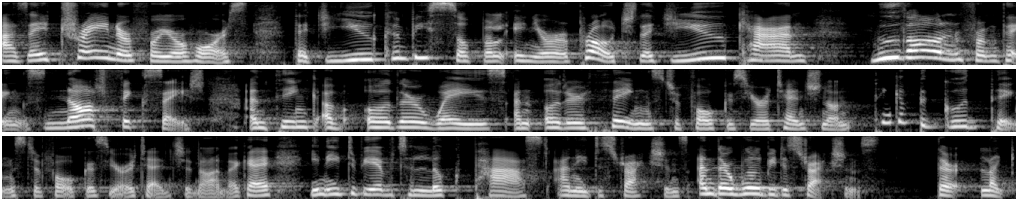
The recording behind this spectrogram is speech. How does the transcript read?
as a trainer for your horse that you can be supple in your approach, that you can move on from things, not fixate, and think of other ways and other things to focus your attention on. Think of the good things to focus your attention on, okay? You need to be able to look past any distractions, and there will be distractions. They're like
